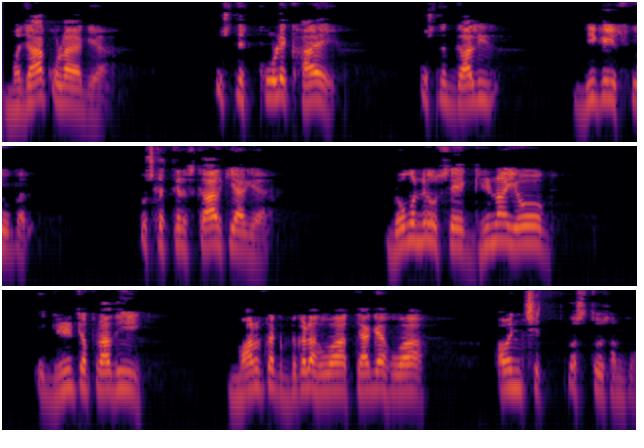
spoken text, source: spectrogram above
मज़ाक उड़ाया गया। उसने कोड़े खाए, उसने गाली दी गई उसके ऊपर, उसका तिरस्कार किया गया। लोगों ने उसे घृणा योग, घृणित अपराधी, मानव तक बिगड़ा हुआ त्यागा हुआ, अवंछित वस्तु समझा।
